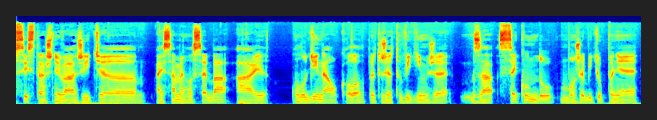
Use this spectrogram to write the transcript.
si strašne vážiť e, aj samého seba, aj ľudí na okolo, pretože ja to vidím, že za sekundu môže byť úplne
